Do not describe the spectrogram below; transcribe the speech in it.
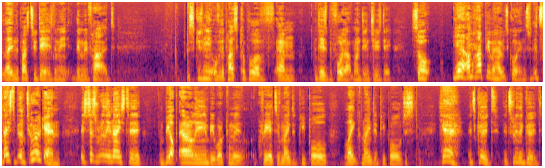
like in the past two days than we than we've had. Excuse me, over the past couple of um, days before that, Monday and Tuesday. So yeah, I'm happy with how it's going. It's, it's nice to be on tour again. It's just really nice to be up early and be working with creative-minded people, like-minded people. Just yeah, it's good. It's really good.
